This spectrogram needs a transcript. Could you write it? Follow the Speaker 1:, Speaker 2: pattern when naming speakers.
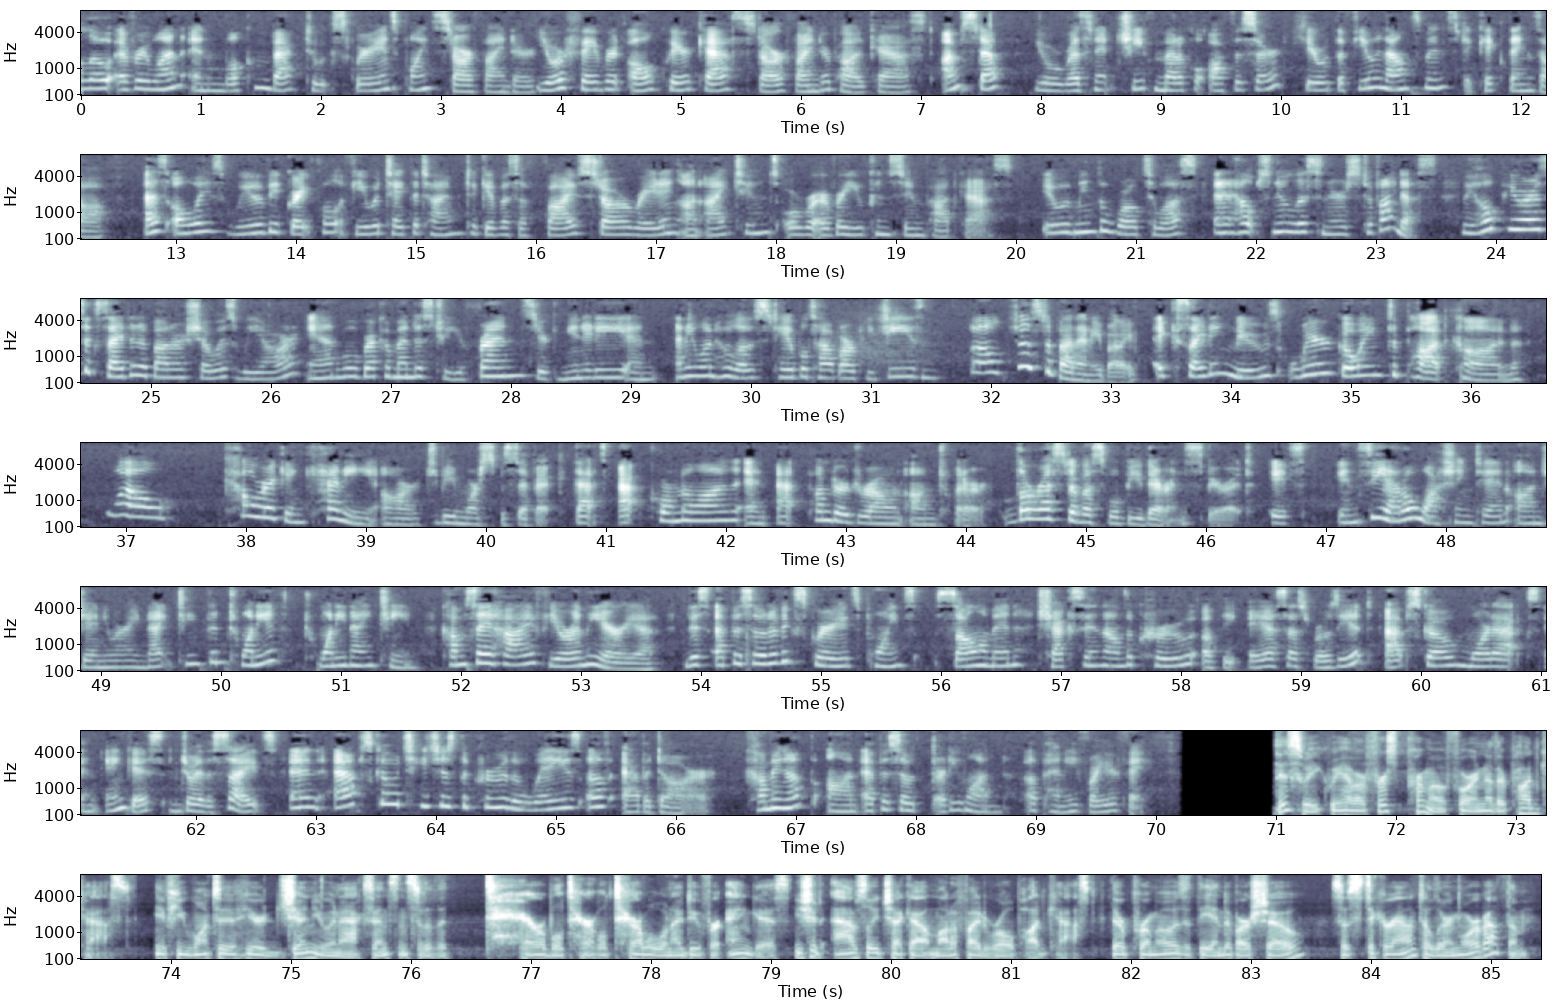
Speaker 1: Hello, everyone, and welcome back to Experience Point Starfinder, your favorite all queer cast Starfinder podcast. I'm Steph, your resident chief medical officer, here with a few announcements to kick things off. As always, we would be grateful if you would take the time to give us a five star rating on iTunes or wherever you consume podcasts. It would mean the world to us, and it helps new listeners to find us. We hope you are as excited about our show as we are, and will recommend us to your friends, your community, and anyone who loves tabletop RPGs and, well, just about anybody. Exciting news we're going to PodCon. Well, Kelrick and Kenny are, to be more specific. That's at Cormelon and at Punderdrone on Twitter. The rest of us will be there in spirit. It's in Seattle, Washington on January 19th and 20th, 2019. Come say hi if you're in the area. This episode of Experience Points, Solomon checks in on the crew of the ASS Roseate. Absco, Mordax, and Angus enjoy the sights, and Absco teaches the crew the ways of Abadar. Coming up on episode 31, A Penny for Your Faith.
Speaker 2: This week, we have our first promo for another podcast. If you want to hear genuine accents instead of the terrible, terrible, terrible one I do for Angus, you should absolutely check out Modified Roll Podcast. Their promo is at the end of our show, so stick around to learn more about them.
